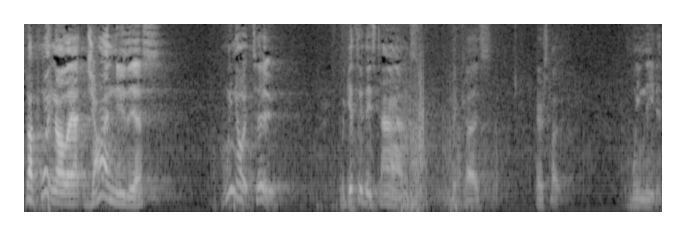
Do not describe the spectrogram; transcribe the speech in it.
So, my point in all that, John knew this, and we know it too. We get through these times because there's hope. We need it.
